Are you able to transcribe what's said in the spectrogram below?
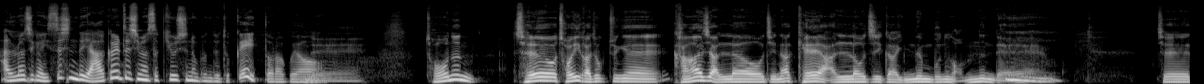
알러지가 있으신데 약을 드시면서 키우시는 분들도 꽤 있더라고요. 네. 저는 제 저희 가족 중에 강아지 알러지나 개 알러지가 있는 분은 없는데 음. 제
